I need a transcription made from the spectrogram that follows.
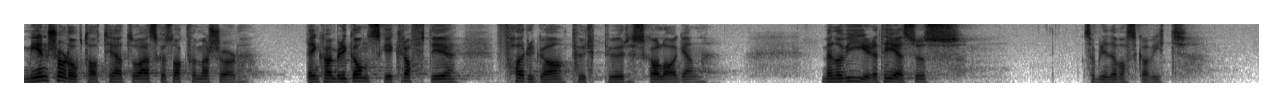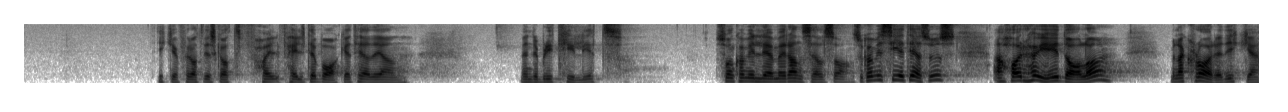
Min sjølopptatthet, og jeg skal snakke for meg sjøl, den kan bli ganske kraftig farga purpur skalagen. Men når vi gir det til Jesus, så blir det vaska hvitt. Ikke for at vi skal falle tilbake til det igjen, men det blir tilgitt. Sånn kan vi leve med renselser. Så kan vi si til Jesus jeg har høye idaler, men jeg klarer det ikke.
